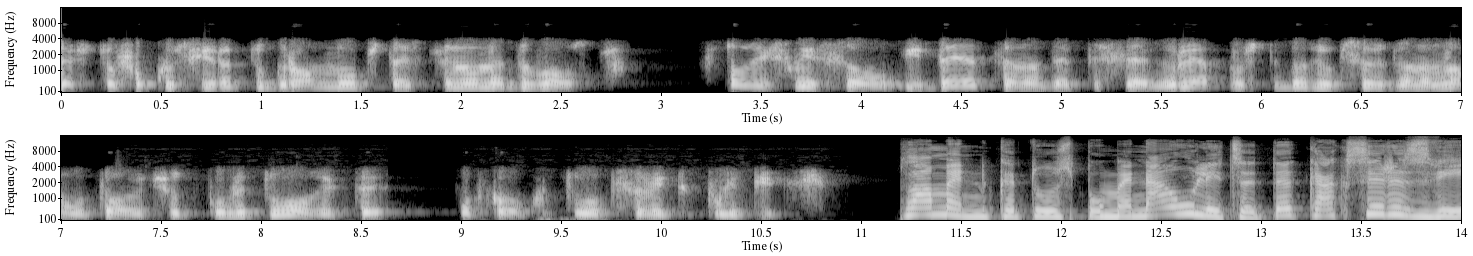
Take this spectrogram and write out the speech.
също фокусират огромно обществено недоволство този смисъл идеята на ДПС вероятно ще бъде обсъждана много повече от политолозите, отколкото от самите политици. Пламен, като спомена улицата, как се разви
